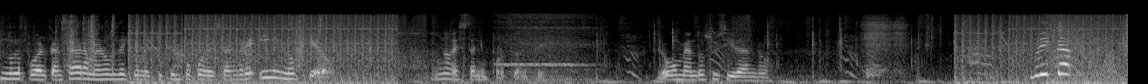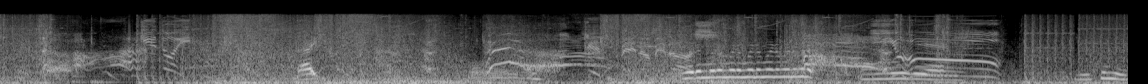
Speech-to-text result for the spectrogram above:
no lo puedo alcanzar a menos de que me quite un poco de sangre y no quiero. No es tan importante. Luego me ando suicidando. ¡Brica! ¡Ay! Muere, muere, muere, muere, muere, muere, muere. Muy bien.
